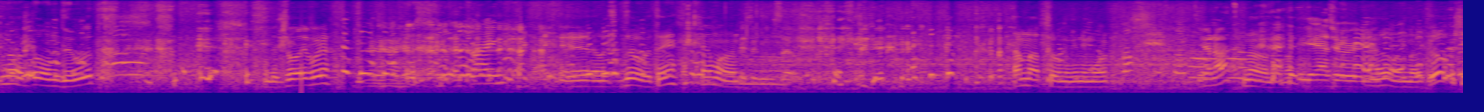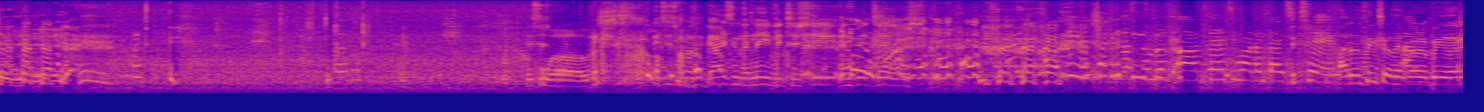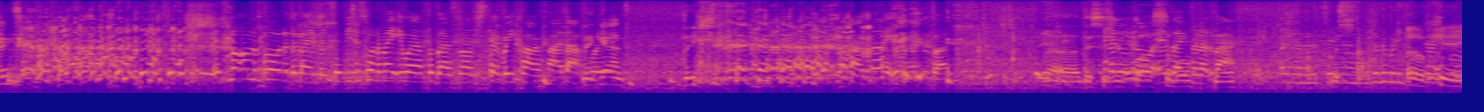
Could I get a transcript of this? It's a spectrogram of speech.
in my face. No, don't do it. the driver? Trying. Yeah, let's do it, eh? Come on. I'm not filming anymore. You're not? No, no, no. yeah, sure. No, I'm not. Okay. This is, Well, for, this is for the guys in the Navy to see and be jealous. 31 and 32. I don't think so. They're going to be there. It's not on the board at the moment, so if you just want to make your way off the bus, and I'll just go re-clarify that They for you. can't. Re-clarify your way off the bus. uh, this is Middle door is impossible. open at the back. Okay.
